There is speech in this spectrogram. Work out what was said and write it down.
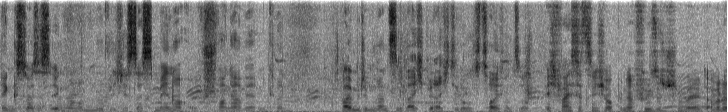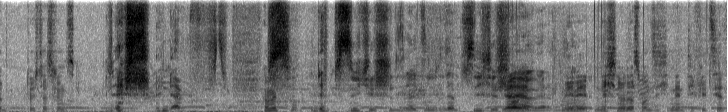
Denkst du, dass es irgendwann mal möglich ist, dass Männer auch schwanger werden können? Weil mit dem ganzen Gleichberechtigungszeug und so. Ich weiß jetzt nicht, ob in der physischen Welt, aber dadurch, dass wir uns. In der, in der, in der psychischen, also in der Psyche Ja, schwanger ja, werden. nee, nee, nicht nur, dass man sich identifiziert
